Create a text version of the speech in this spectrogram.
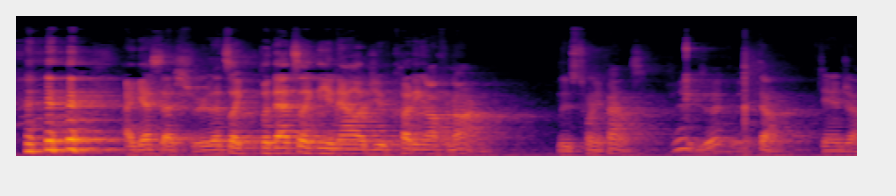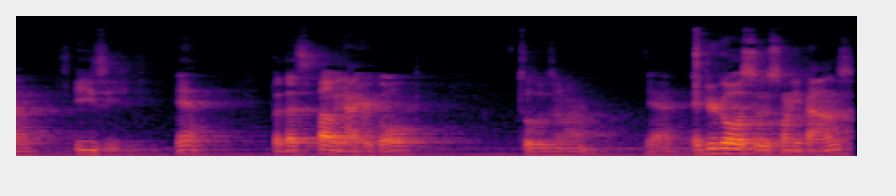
I guess that's true. That's like, but that's like the analogy of cutting off an arm. Lose 20 pounds. Yeah, exactly. Done. Dan John. Easy Yeah. But that's probably not your goal. to lose an arm. Yeah. If your goal is to lose 20 pounds,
